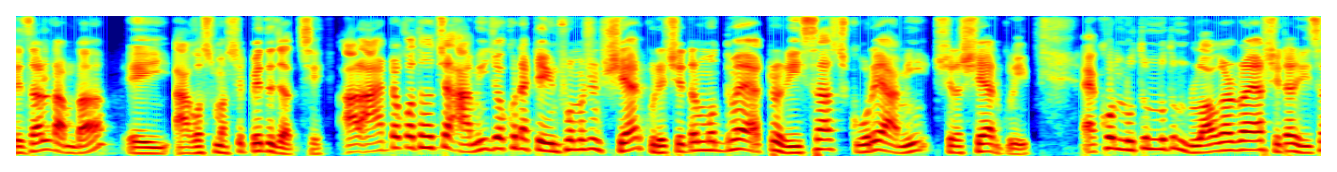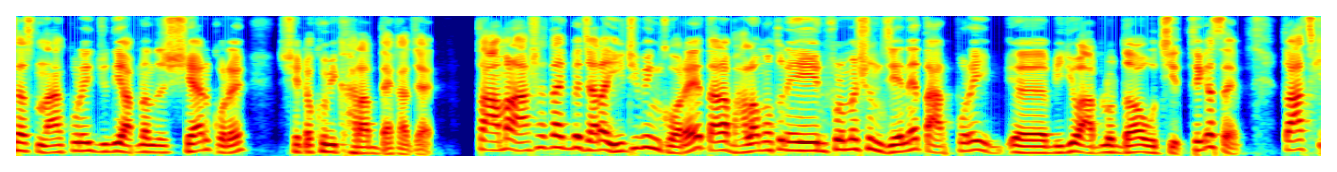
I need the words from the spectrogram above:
রেজাল্ট আমরা এই আগস্ট মাসে পেতে যাচ্ছি। আর আরেকটা কথা হচ্ছে, আমি যখন একটা ইনফরমেশন শেয়ার করি, সেটার মাধ্যমে একটা রিসার্চ করে আমি সেটা শেয়ার করি। এখন নতুন নতুন ব্লগাররা সেটা রিসার্চ না করেই যদি আপনাদের শেয়ার করে, সেটা খুবই খারাপ দেখা যায়। তো আমার আশা থাকবে যারা ইউটিউবিং করে, তারা ভালো মতন এই ইনফরমেশন জেনে তারপরেই ভিডিও আপলোড দেওয়া উচিত, ঠিক আছে? তো আজকে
